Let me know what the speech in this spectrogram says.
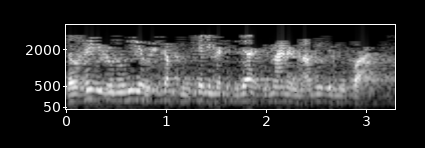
توحيد الألوهية مشتق من كلمة اله بمعنى المعبود المطاع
